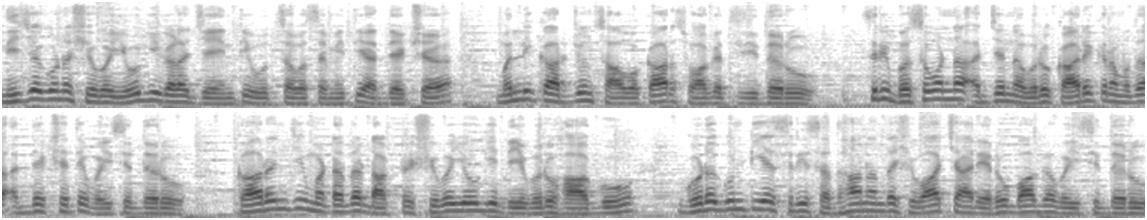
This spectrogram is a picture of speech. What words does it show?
ನಿಜಗುಣ ಶಿವಯೋಗಿಗಳ ಜಯಂತಿ ಉತ್ಸವ ಸಮಿತಿ ಅಧ್ಯಕ್ಷ ಮಲ್ಲಿಕಾರ್ಜುನ್ ಸಾವಕಾರ್ ಸ್ವಾಗತಿಸಿದರು. ಶ್ರೀ ಬಸವಣ್ಣ ಅಜ್ಜನವರು ಕಾರ್ಯಕ್ರಮದ ಅಧ್ಯಕ್ಷತೆ ವಹಿಸಿದ್ದರು. ಕಾರಂಜಿ ಮಠದ ಡಾಕ್ಟರ್ ಶಿವಯೋಗಿ ದೇವರು ಹಾಗೂ ಗುಡಗುಂಟಿಯ ಶ್ರೀ ಸದಾನಂದ ಶಿವಾಚಾರ್ಯರು ಭಾಗವಹಿಸಿದ್ದರು.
